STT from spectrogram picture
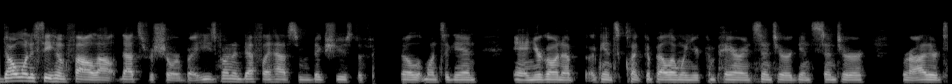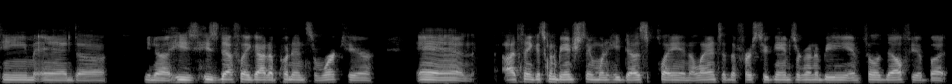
don't want to see him foul out, that's for sure. But he's going to definitely have some big shoes to fill once again. And you're going up against Clint Capela when you're comparing center against center for either team. And uh, you know he's he's definitely got to put in some work here. And I think it's going to be interesting when he does play in Atlanta. The first two games are going to be in Philadelphia, but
